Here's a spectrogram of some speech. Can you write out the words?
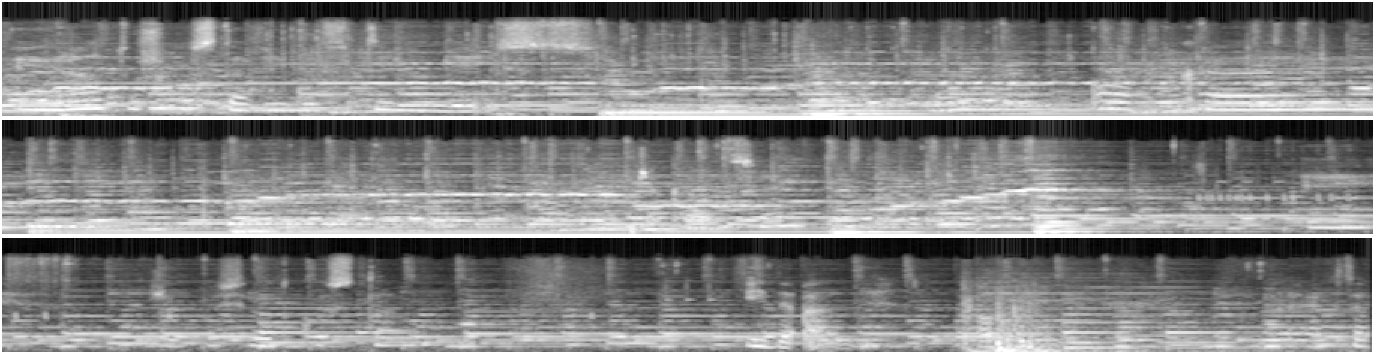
I ratusz postawimy w tym miejscu. Idealnie. A jak tam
